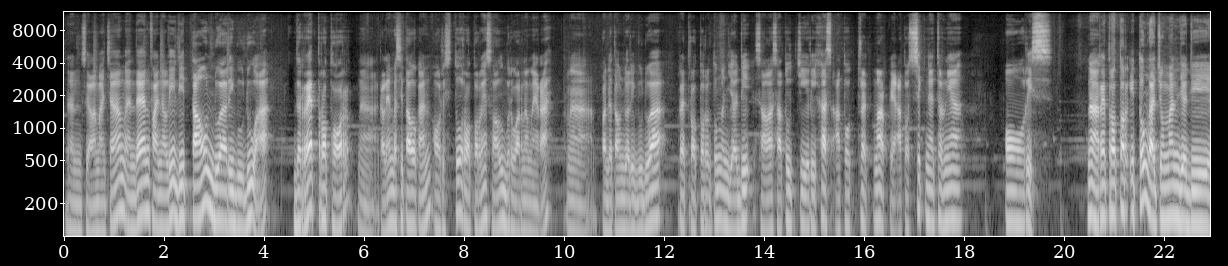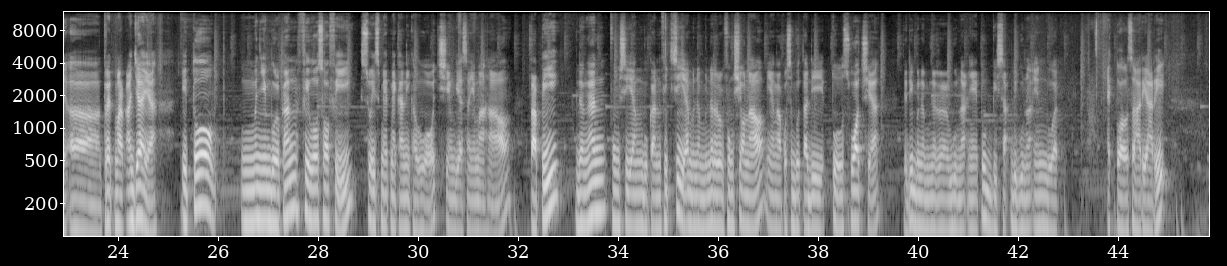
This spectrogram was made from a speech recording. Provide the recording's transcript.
dan segala macam. And then finally di tahun 2002 the red rotor. Nah kalian pasti tahu kan Oris itu rotornya selalu berwarna merah. Nah pada tahun 2002 red rotor itu menjadi salah satu ciri khas atau trademark ya atau signaturenya Oris. Nah red rotor itu nggak cuman jadi uh, trademark aja ya. Itu menyimbolkan filosofi Swiss made mechanical watch yang biasanya mahal tapi dengan fungsi yang bukan fiksi ya benar-benar fungsional yang aku sebut tadi tools watch ya. Jadi benar-benar gunanya itu bisa digunain buat aktual sehari-hari.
